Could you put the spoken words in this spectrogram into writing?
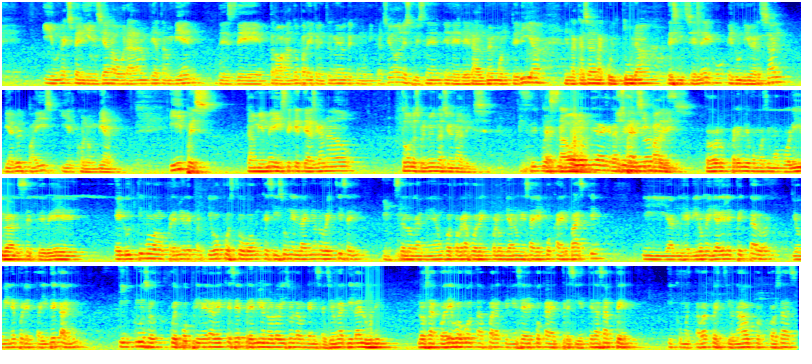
y una experiencia laboral amplia también, desde trabajando para diferentes medios de comunicación, estuviste en, en, el Heraldo en Montería, en la Casa de la Cultura de Cincelejo, el Universal, Diario El País y el Colombiano. Y pues también me dijiste que te has ganado todos los premios nacionales. Sí, pues hasta ahora, Colombia, gracias los principales. Todos los premios como Simón Bolívar, CTV, el último premio deportivo Postobón que se hizo en el año 96, uh -huh. se lo gané a un fotógrafo de colombiano en esa época, El Vázquez, y a Luis Emiro Mejía del Espectador. Yo vine por el país de Cali. Incluso fue por primera vez que ese premio no lo hizo la organización Aquila Lule, lo sacó de Bogotá para que en esa época el presidente era Samper y como estaba cuestionado por cosas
